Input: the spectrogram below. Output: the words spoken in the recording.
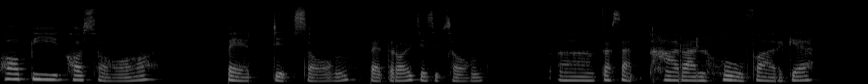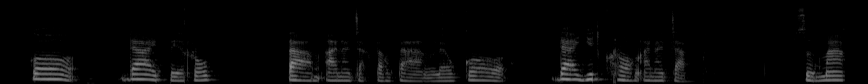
พอปีคศ 872 872 กษัตริย์ฮารันโฮฟาร์แกก็ได้ไปรบ ตามอาณาจักรต่างๆ แล้วก็ได้ยึดครองอาณาจักร ส่วนมาก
